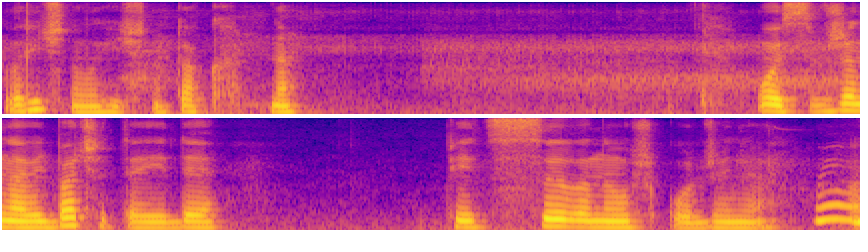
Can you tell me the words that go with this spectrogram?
Логічно, логічно. Так, на. Ось, вже навіть, бачите, йде підсилене ушкодження. А.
